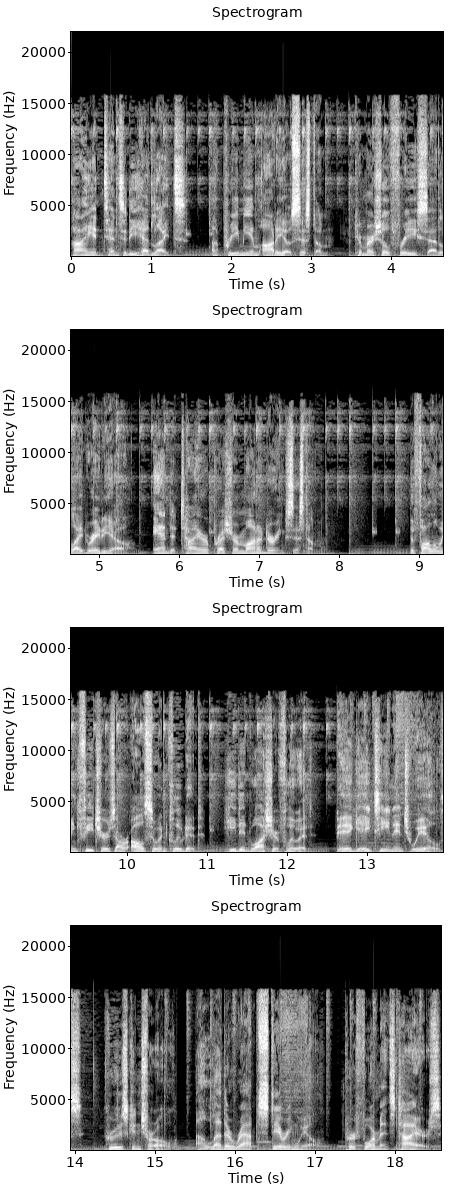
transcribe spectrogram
high-intensity headlights, a premium audio system, commercial-free satellite radio, and a tire pressure monitoring system. The following features are also included. Heated washer fluid, big 18-inch wheels, cruise control, a leather-wrapped steering wheel, performance tires,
